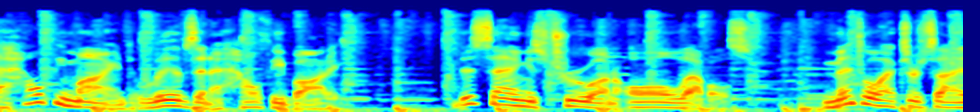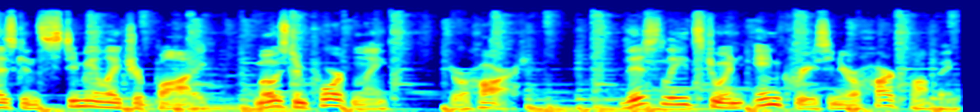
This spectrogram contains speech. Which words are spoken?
A healthy mind lives in a healthy body. This saying is true on all levels. Mental exercise can stimulate your body, most importantly, your heart. This leads to an increase in your heart pumping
